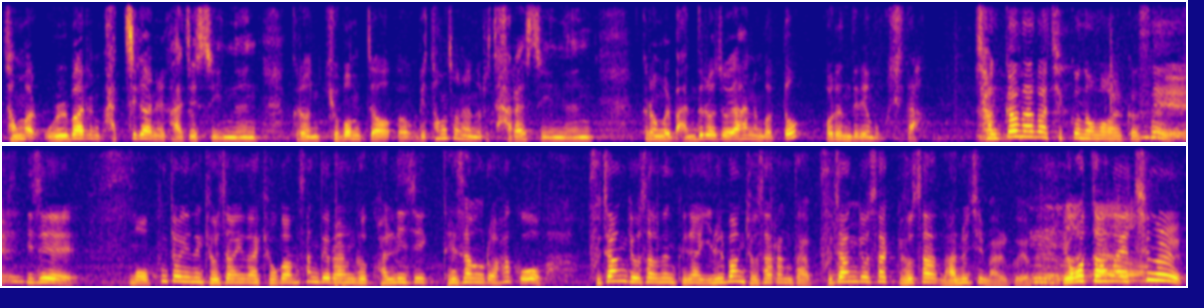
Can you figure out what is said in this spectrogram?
정말 올바른 가치관을 가질 수 있는 그런 규범적 어, 우리 청소년으로 자랄 수 있는 그런 걸 만들어줘야 하는 것도 어른들의 몫이다. 잠깐 하나 짚고 넘어갈 것은 이제 뭐 풍적 있는 교장이나 교감 상대로 하는 그 관리직 대상으로 하고 부장 교사는 그냥 일반 교사랑 다 부장 교사 교사 나누지 말고요. 이것도 하나의 층을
